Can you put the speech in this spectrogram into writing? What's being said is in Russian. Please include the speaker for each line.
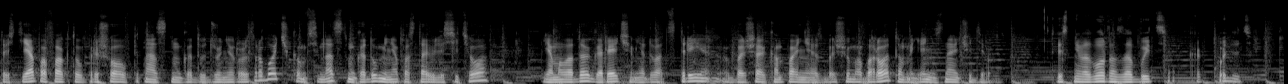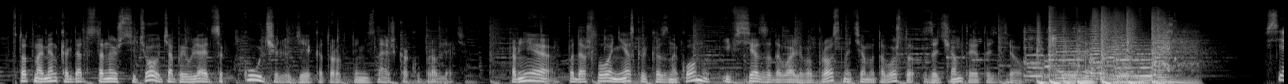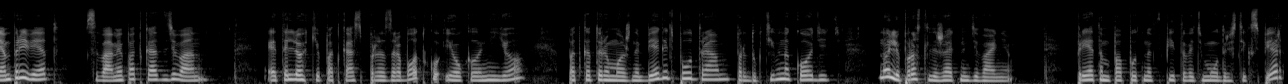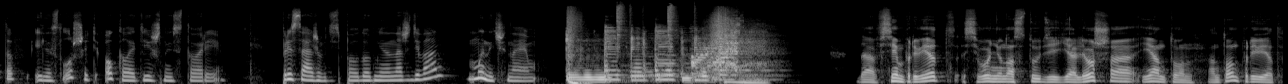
Speaker 1: То есть я по факту пришел в 2015 году джуниор-разработчиком, в 2017 году меня поставили CTO, я молодой, горячий, мне 23, большая компания с большим оборотом, и я не знаю, что делать.
Speaker 2: То есть невозможно забыть, как кодить?
Speaker 1: Тот момент, когда ты становишься CTO, у тебя появляется куча людей, которых ты не знаешь, как управлять. Ко мне подошло несколько знакомых, и все задавали вопрос на тему того, что зачем ты это сделал.
Speaker 3: Всем привет! С вами подкаст «Диван». Это легкий подкаст про разработку и около нее, под который можно бегать по утрам, продуктивно кодить, ну или просто лежать на диване. При этом попутно впитывать мудрость экспертов или слушать околотишные истории. Присаживайтесь поудобнее на наш диван, мы начинаем.
Speaker 4: Да, всем привет. Сегодня у нас в студии я, Лёша и Антон. Антон, привет.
